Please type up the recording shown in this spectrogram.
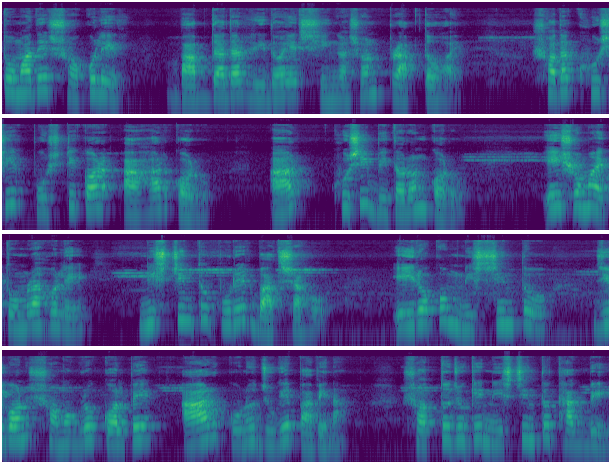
তোমাদের সকলের বাপদাদার হৃদয়ের সিংহাসন প্রাপ্ত হয়। সদা খুশির পুষ্টিকর আহার করো আর খুশি বিতরণ করো। এই সময় তোমরা হলে নিশ্চিন্তপুরের বাদশাহ। এই রকম নিশ্চিন্ত জীবন সমগ্র কল্পে আর কোনো যুগে পাবে না। সত্যযুগে নিশ্চিন্ত থাকবে,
